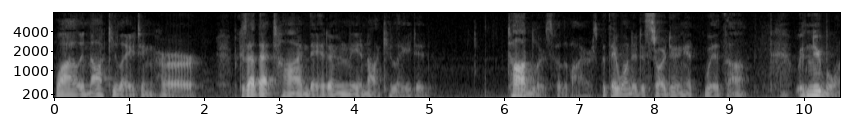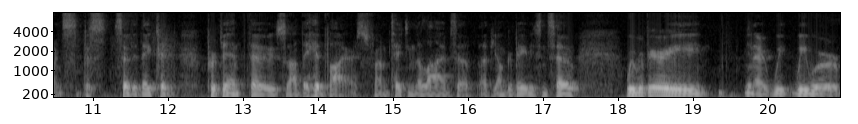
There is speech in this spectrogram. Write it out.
while inoculating her, because at that time they had only inoculated toddlers for the virus, but they wanted to start doing it with uh, with newborns so that they could prevent those uh, the Hib virus from taking the lives of, of younger babies. And so we were very, you know, we we were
